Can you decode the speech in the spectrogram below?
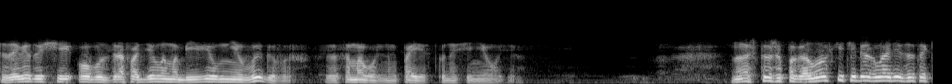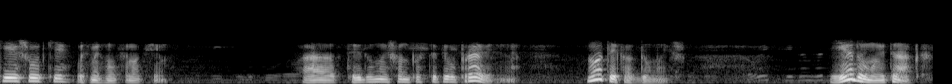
заведующий облздравотделом объявил мне выговор – за самовольную поездку на Синее озеро. «Ну а что же по головке тебя гладить за такие шутки?» — усмехнулся Максим. «А ты думаешь, он поступил правильно? Ну а ты как думаешь?» «Я думаю так.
